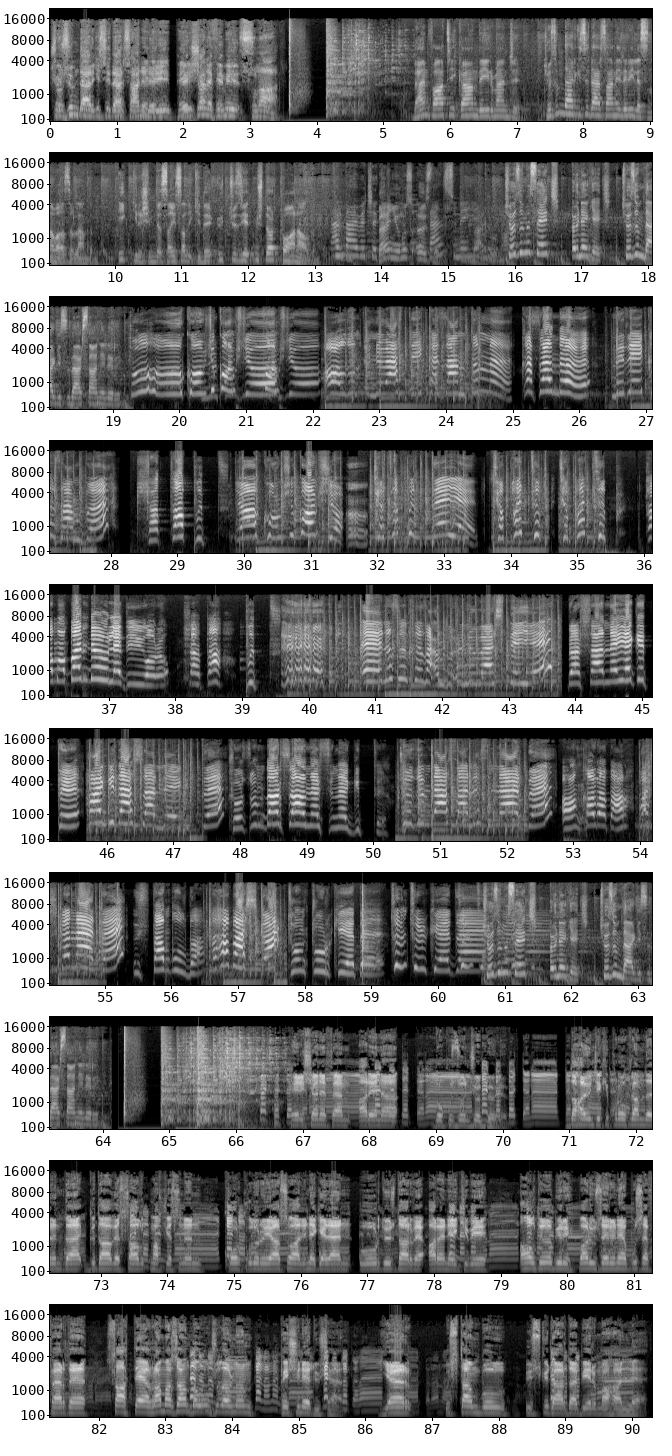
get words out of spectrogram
Çözüm Dergisi Dershaneleri Perişan FM'i sunar. Ben Fatih Kaan Değirmenci. Çözüm Dergisi dershaneleriyle sınava hazırlandım. İlk girişimde sayısal 2'de 374 puan aldım. Ben Merve Çakır. Ben Yunus Ben Özdemir. Sümeyye Kılıç. Çözümü seç, öne geç. Çözüm Dergisi Dershaneleri. Huhu komşu komşu. Komşu. Oğlun komşu komşu. Çatapıt Çözümü seç, öne geç. Çözüm Dergisi Dershaneleri. Perişan FM Arena 9. bölüm. Daha önceki programlarında gıda ve sağlık mafyasının korkulu rüyası haline gelen Uğur Düzdar ve Arena ekibi aldığı bir ihbar üzerine bu sefer de sahte Ramazan davulcularının peşine düşer. Yer İstanbul Üsküdar'da bir mahalle.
